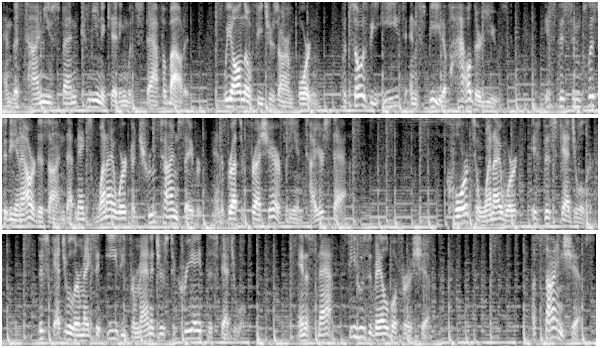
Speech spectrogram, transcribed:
and the time you spend communicating with staff about it. We all know features are important, but so is the ease and speed of how they're used. It's the simplicity in our design that makes When I Work a true time saver and a breath of fresh air for the entire staff. Core to When I Work is the scheduler. The scheduler makes it easy for managers to create the schedule. In a snap, see who's available for a shift. Assign shifts.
